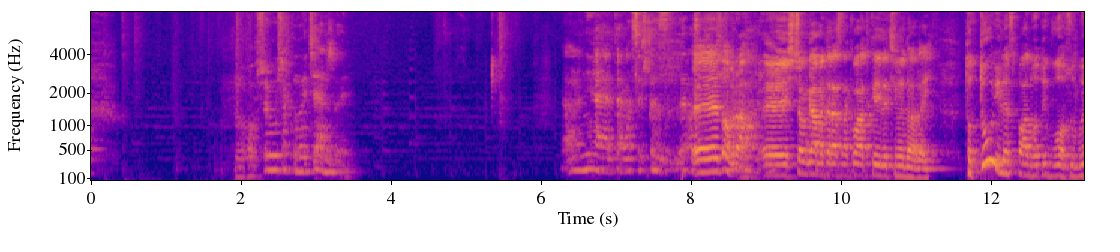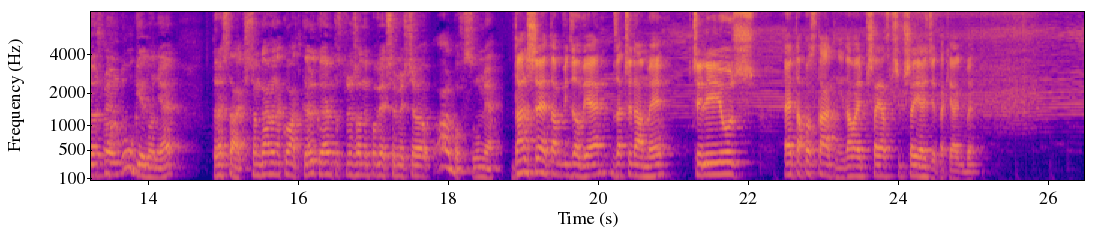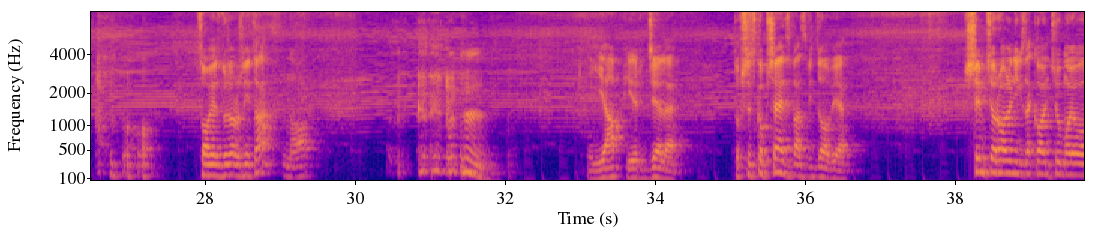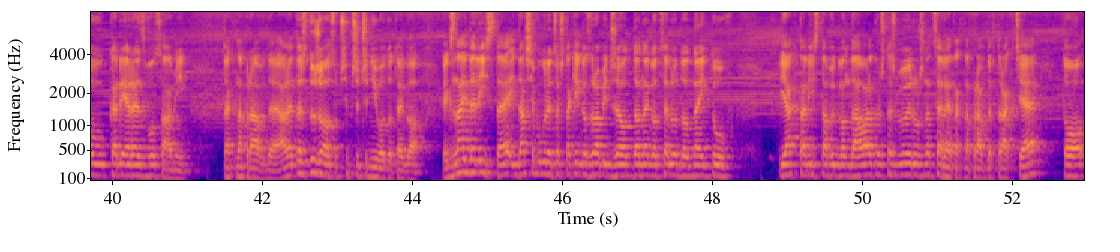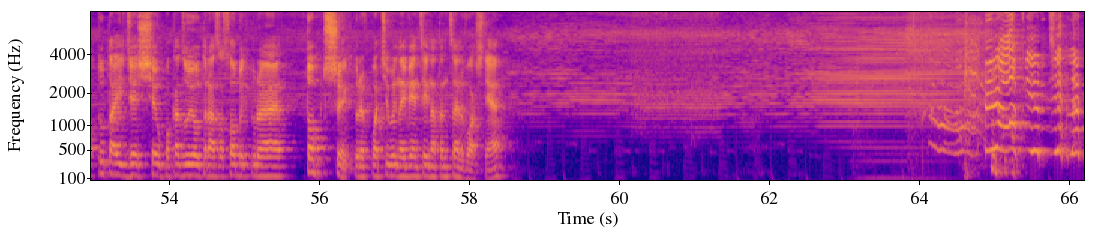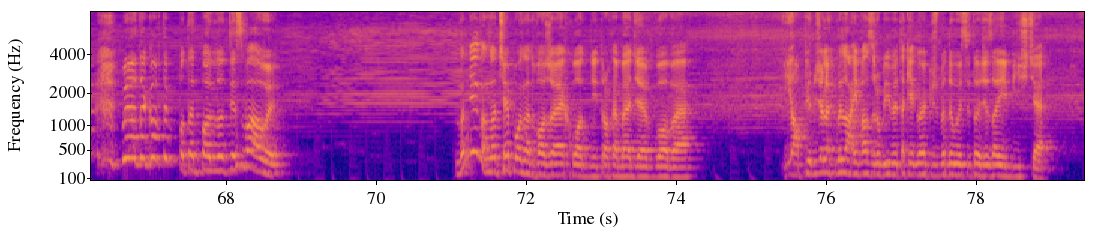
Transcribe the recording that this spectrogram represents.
No bo przy uszach to najciężej. Ale nie, teraz jeszcze... Z, teraz E, dobra, e, ściągamy teraz nakładkę i lecimy dalej. To tu ile spadło tych włosów, bo ja już miałem długie, no nie? Teraz tak, ściągamy nakładkę, tylko ja bym to sprężonym powietrzem jeszcze, albo w sumie. Dalszy etap widzowie, zaczynamy, czyli już etap ostatni, dawaj przejazd przy przejeździe tak jakby. Co, jest duża różnica? No. Ja pierdzielę. To wszystko przez was widzowie. Szymcio Rolnik zakończył moją karierę z włosami. Tak naprawdę, ale też dużo osób się przyczyniło do tego. Jak znajdę listę i da się w ogóle coś takiego zrobić, że od danego celu donate'ów jak ta lista wyglądała, tylko że też były różne cele tak naprawdę w trakcie, to tutaj gdzieś się pokazują teraz osoby, które top 3, które wpłaciły najwięcej na ten cel właśnie. Ja pierdzielę! Bo ja taką w tym, bo ten podlot jest mały. No nie no, no ciepło na dworze, chłodni trochę będzie w głowę. Ja pierdzielę, jakby live'a zrobimy takiego, jak już będę łysy, to będzie zajebiście.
